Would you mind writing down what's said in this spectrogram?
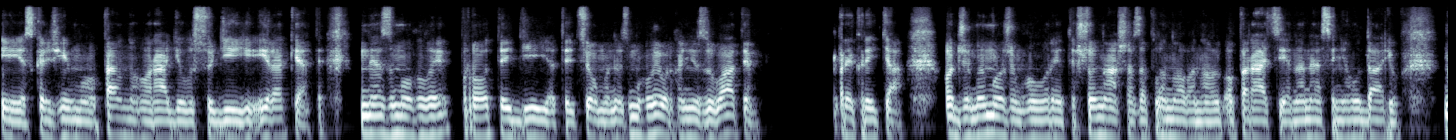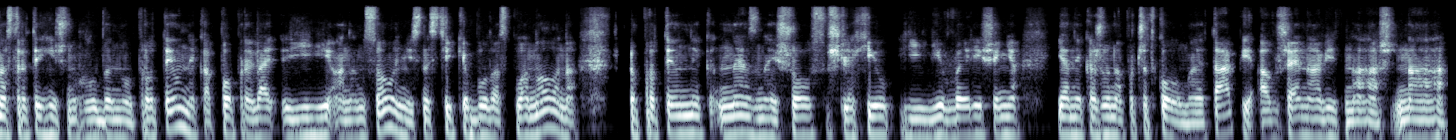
і, скажімо, певного радіусу дії і ракети не змогли протидіяти цьому, не змогли організувати. Прикриття, отже, ми можемо говорити, що наша запланована операція нанесення ударів на стратегічну глибину противника, попри її анонсованість, настільки була спланована, що противник не знайшов шляхів її вирішення. Я не кажу на початковому етапі, а вже навіть на, на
